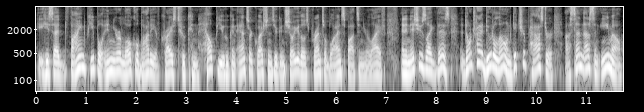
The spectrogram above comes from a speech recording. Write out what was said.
he, he said, find people in your local body of Christ who can help you, who can answer questions, who can show you those parental blind spots in your life. And in issues like this, don't try to do it alone. Get your pastor, uh, send us an email.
